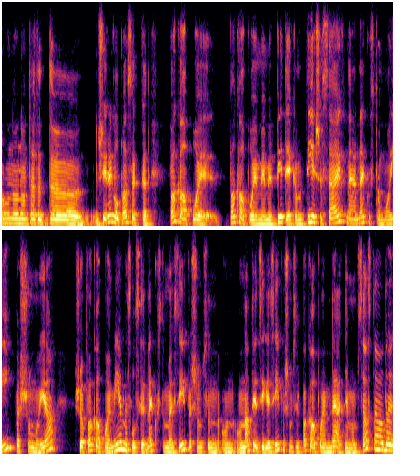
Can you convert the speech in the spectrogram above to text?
Un, un, un tātad šī regula pasaka, ka pakalpoja, pakalpojumiem ir pietiekama tieša saikne ar nekustamo īpašumu, ja uh, Šo pakalpojumu iemesls ir nekustamais īpašums, un, un, un attiecīgais īpašums ir pakalpojuma neatņemama sastāvdaļa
